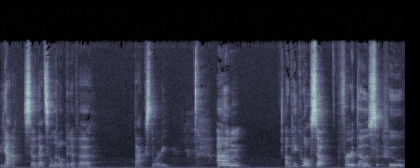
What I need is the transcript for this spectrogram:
yeah, so that's a little bit of a backstory. Um, okay, cool. So, for those who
